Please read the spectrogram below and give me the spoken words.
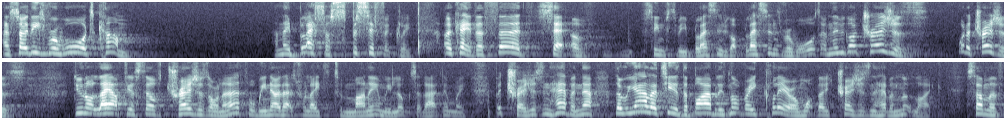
And so these rewards come and they bless us specifically. Okay, the third set of seems to be blessings. We've got blessings, rewards, and then we've got treasures. What are treasures? Do not lay up for yourselves treasures on earth. Well, we know that's related to money, and we looked at that, didn't we? But treasures in heaven. Now, the reality is the Bible is not very clear on what those treasures in heaven look like. Some have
